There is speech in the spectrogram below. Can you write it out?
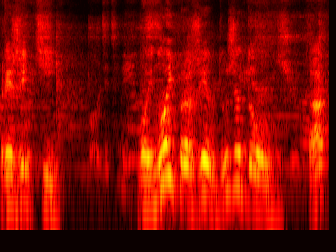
при житті. Бо й Ной прожив дуже довго. Так?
